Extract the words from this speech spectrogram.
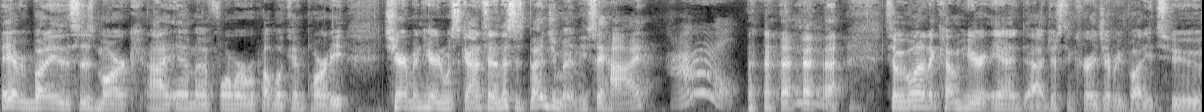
Hey everybody, this is Mark. I am a former Republican Party chairman here in Wisconsin, and this is Benjamin. You say hi? Hi. so we wanted to come here and uh, just encourage everybody to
